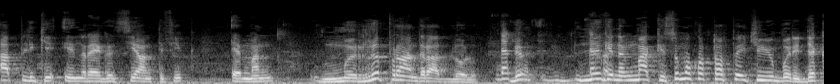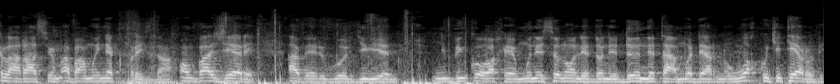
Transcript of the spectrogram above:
appliquer une règle scientifique et man me reprendra loolu. léegi nag Macky su ma ko toppee ci yu bëri déclaration avant muy nekk président on va gérer affaire góor jigéen ñu bi nga ko waxee mu ne selon les données d'un état moderne wax ko ci teeru bi.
